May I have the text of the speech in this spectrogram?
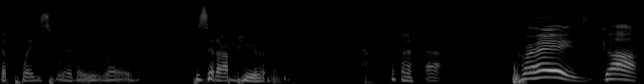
the place where they were. He said, I'm here. Praise God.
